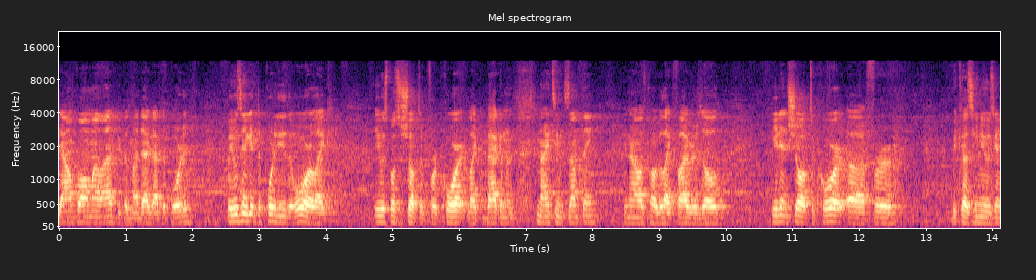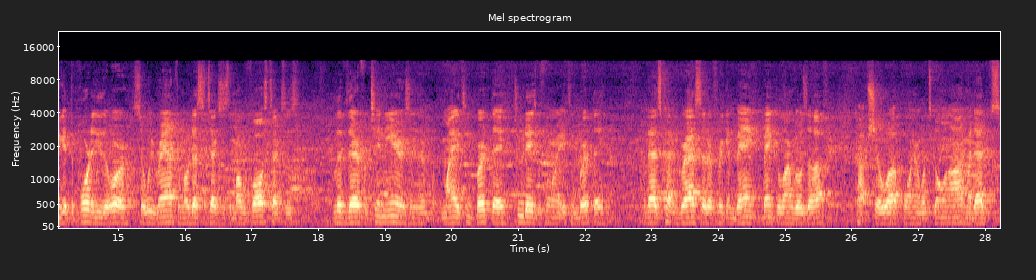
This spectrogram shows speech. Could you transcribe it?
downfall in my life because my dad got deported. But he was gonna get deported either or. Like he was supposed to show up to, for court like back in the 19 something. You know, I was probably like five years old. He didn't show up to court uh, for because he knew he was going to get deported either or. So we ran from Odessa, Texas to Marble Falls, Texas. Lived there for 10 years, and then my 18th birthday, two days before my 18th birthday, my dad's cutting grass at a freaking bank. Bank alarm goes off. Cops show up, wondering what's going on. My dad's,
